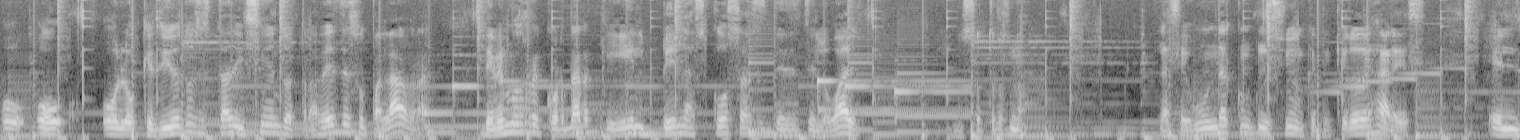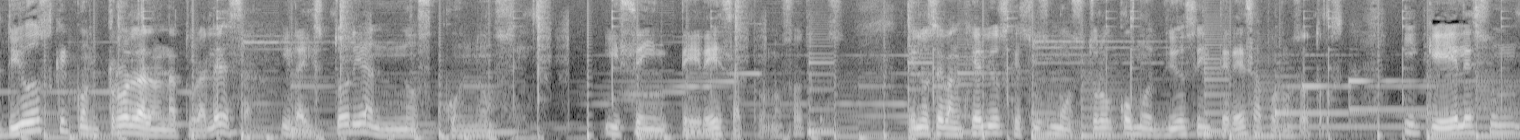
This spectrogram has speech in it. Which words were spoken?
o, lo que Dios nos está diciendo a través de su palabra, debemos recordar que Él ve las cosas desde lo alto, nosotros no. La segunda conclusión que te quiero dejar es el Dios que controla la naturaleza y la historia nos conoce y se interesa por nosotros. En los evangelios Jesús mostró cómo Dios se interesa por nosotros y que Él es un,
